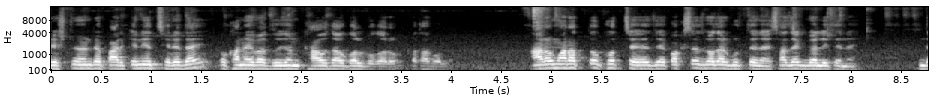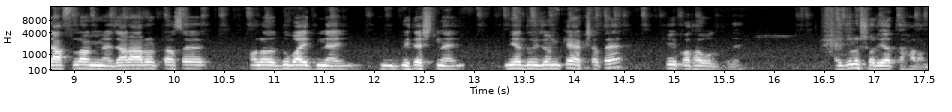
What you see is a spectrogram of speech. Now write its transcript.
রেস্টুরেন্টে পার্কে নিয়ে ছেড়ে দেয়, ওখানে এবার দুজন খাও দাও, গল্প করো, কথা বলো। আরও মারাত্মক হচ্ছে যে কক্সেস বাজার ঘুরতে নেয় সাজেক ভ্যালিতে নেয় জাফলং নেয়, যারা আরও আছে হলো দুবাইতে নেয় বিদেশ নেয় নিয়ে দুইজনকে একসাথে কি কথা বলতে দেয়। এগুলো শরিয়াতে হারাম।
